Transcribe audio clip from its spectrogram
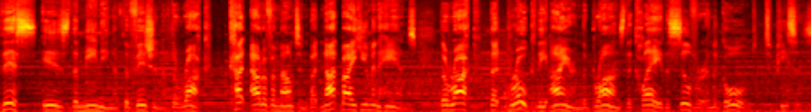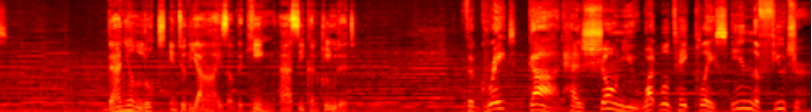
This is the meaning of the vision of the rock cut out of a mountain, but not by human hands, the rock that broke the iron, the bronze, the clay, the silver, and the gold to pieces. Daniel looked into the eyes of the king as he concluded The great God has shown you what will take place in the future.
